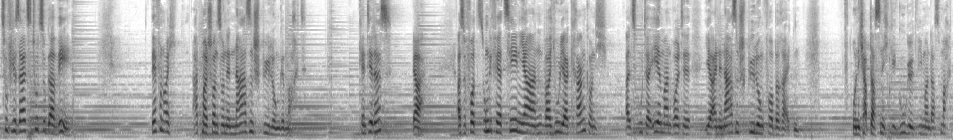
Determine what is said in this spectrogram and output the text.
Zu viel Salz tut sogar weh. Wer von euch hat mal schon so eine Nasenspülung gemacht? Kennt ihr das? Ja, also vor ungefähr zehn Jahren war Julia krank und ich als guter Ehemann wollte ihr eine Nasenspülung vorbereiten. Und ich habe das nicht gegoogelt, wie man das macht.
